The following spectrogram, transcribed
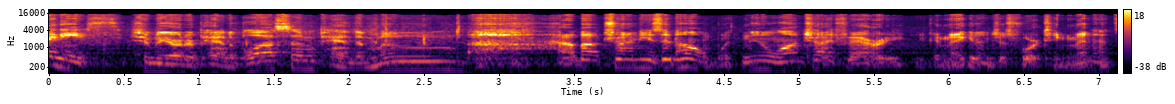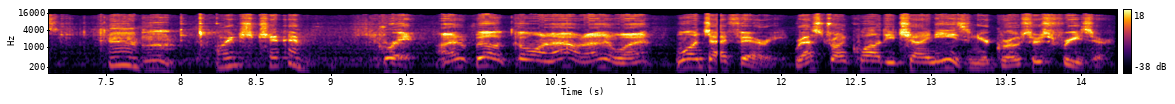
Chinese. Should we order Panda Blossom, Panda Moon? How about Chinese at home with new Wanchai Ferry? You can make it in just 14 minutes. Hmm. Orange chicken. Great. I didn't feel it going out anyway. Wanchai Ferry, restaurant quality Chinese in your grocer's freezer.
